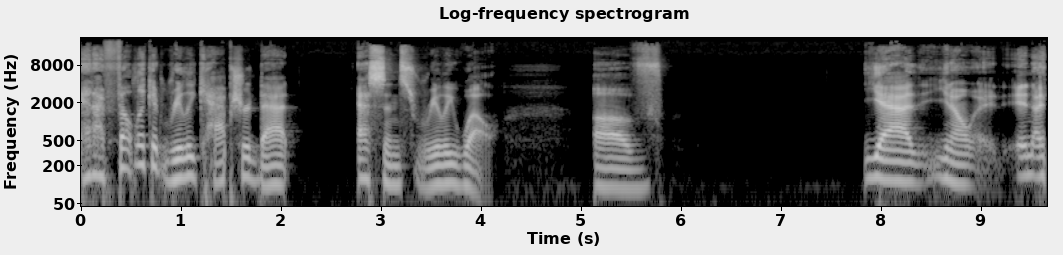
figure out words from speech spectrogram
And I felt like it really captured that essence really well of yeah, you know, and I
